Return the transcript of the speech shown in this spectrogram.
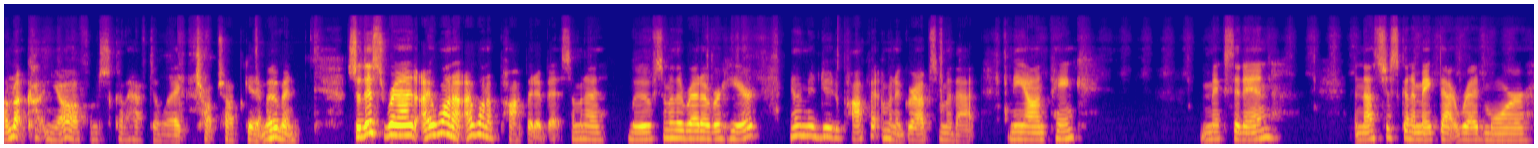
I'm not cutting you off. I'm just gonna have to like chop chop get it moving. So this red, I wanna I wanna pop it a bit. So I'm gonna move some of the red over here. You know what I'm gonna do to pop it? I'm gonna grab some of that neon pink, mix it in, and that's just gonna make that red more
